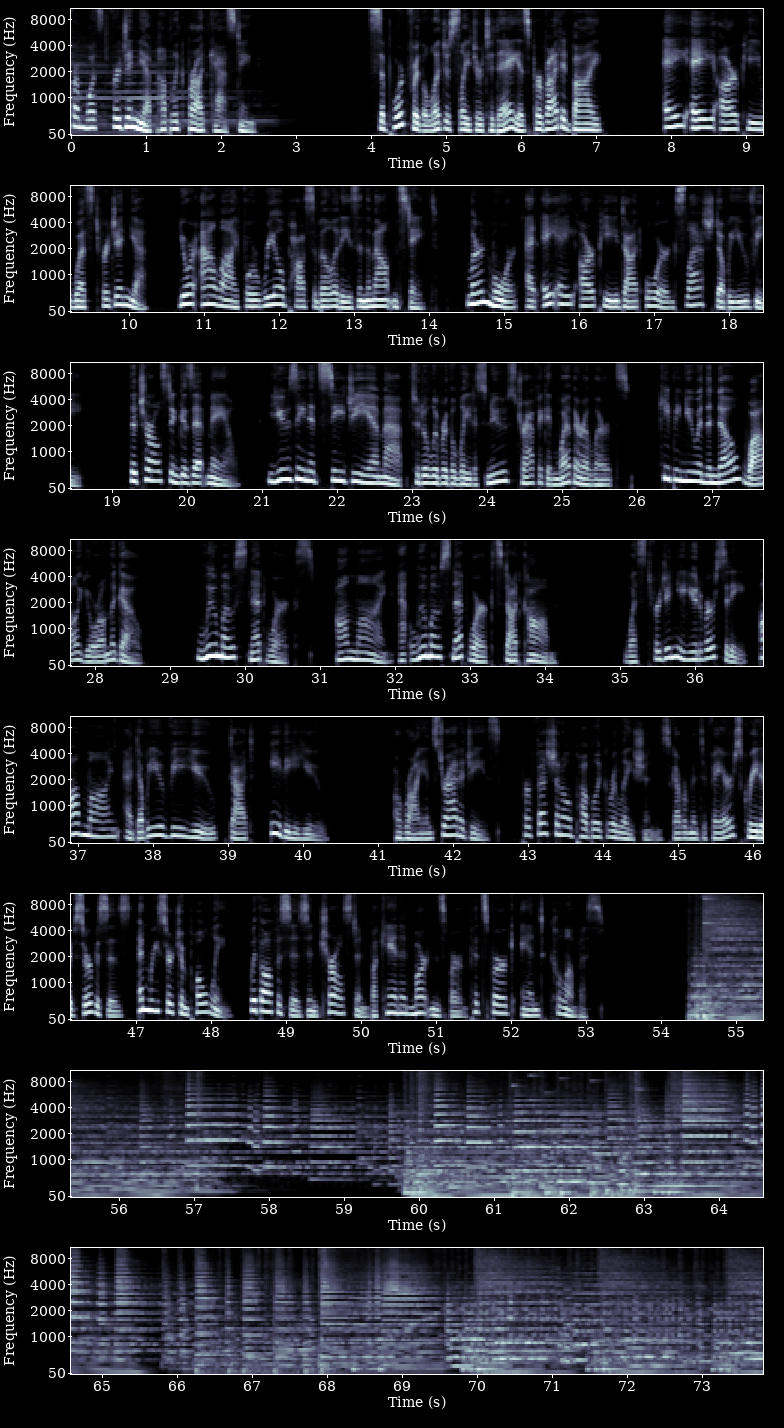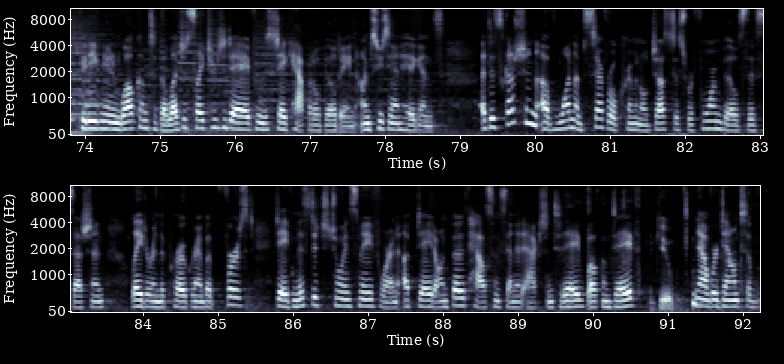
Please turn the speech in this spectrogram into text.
from West Virginia Public Broadcasting. Support for the legislature today is provided by AARP West Virginia, your ally for real possibilities in the Mountain State. Learn more at aarp.org/wv. The Charleston Gazette Mail, using its CGM app to deliver the latest news, traffic, and weather alerts, keeping you in the know while you're on the go. Lumos Networks, online at lumosnetworks.com. West Virginia University, online at wvu.edu. Orion Strategies, professional public relations, government affairs, creative services, and research and polling, with offices in Charleston, Buchanan, Martinsburg, Pittsburgh, and Columbus. Good evening and welcome to the Legislature Today from the State Capitol Building. I'm Suzanne Higgins. A discussion of one of several criminal justice reform bills this session later in the program. But first, Dave Mistich joins me for an update on both House and Senate action today. Welcome, Dave. Thank you. Now we're down to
